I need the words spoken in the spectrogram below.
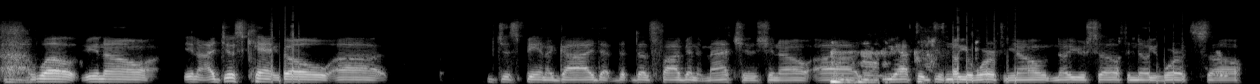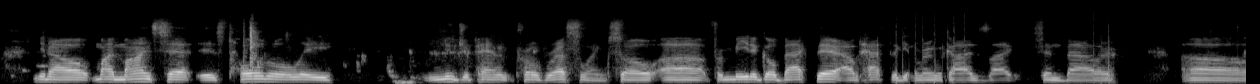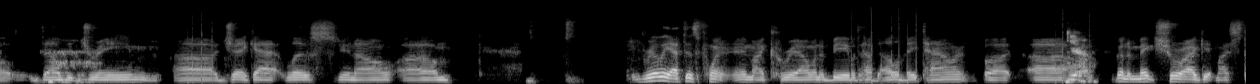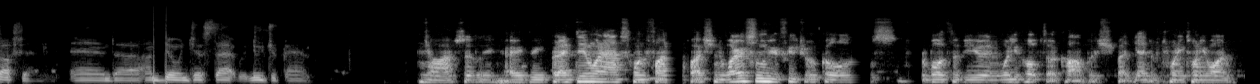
well, you know, you know, I just can't go uh, just being a guy that, that does five minute matches. You know, uh, mm-hmm. you have to just know your worth. You know, know yourself and know your worth. So, you know, my mindset is totally New Japan Pro Wrestling. So, uh, for me to go back there, I would have to get in the ring with guys like Finn Balor uh, Velvet Dream, uh, Jake Atlas, you know. Um, really, at this point in my career, I want to be able to have the elevate talent, but uh, yeah. I'm going to make sure I get my stuff in. And uh, I'm doing just that with New Japan. No, absolutely. I agree. But I did want to ask one final question. What are some of your future goals for both of you, and what do you hope to accomplish by the end of 2021?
